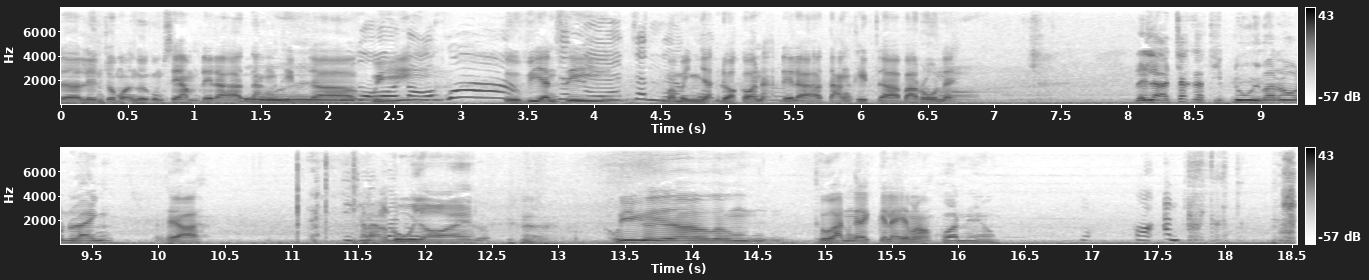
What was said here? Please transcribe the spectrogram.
à, lên cho mọi người cùng xem. Đây là tảng thịt à, dồi, quý từ VNG Chân này, chân mà mình nhận được các bạn ạ. Đây là tảng thịt à, baron này. Đây là chắc là thịt đùi Baron rồi anh Thế à? Khả năng đùi rồi Huy à, thử ăn cái, cái này em nào. Con này không? Còn ăn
